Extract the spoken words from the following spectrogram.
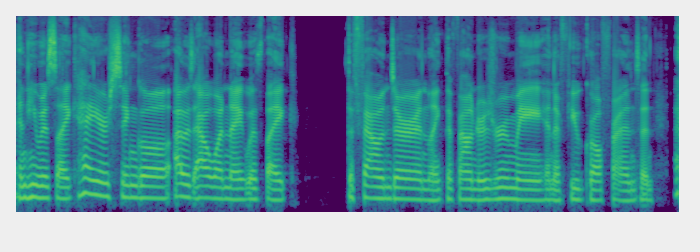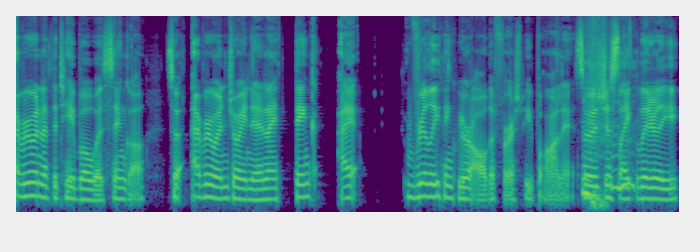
and he was like, Hey, you're single. I was out one night with like the founder and like the founder's roommate and a few girlfriends and everyone at the table was single. So everyone joined in. And I think I really think we were all the first people on it. So it's just like literally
